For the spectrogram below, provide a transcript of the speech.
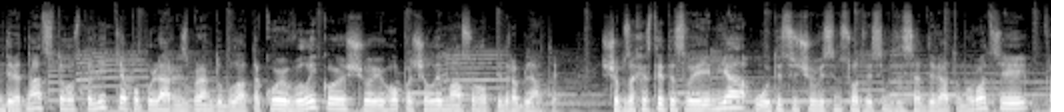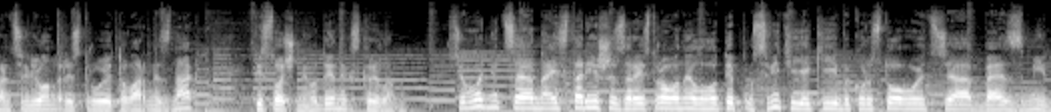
19 століття популярність бренду була такою великою, що його почали масово підробляти. Щоб захистити своє ім'я, у 1889 році Францильйон реєструє товарний знак пісочний годинник з крилами. Сьогодні це найстаріший зареєстрований логотип у світі, який використовується без змін.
